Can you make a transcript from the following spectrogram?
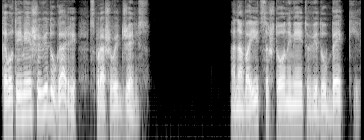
«Кого ты имеешь в виду, Гарри?» — спрашивает Дженнис. Она боится, что он имеет в виду Бекки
